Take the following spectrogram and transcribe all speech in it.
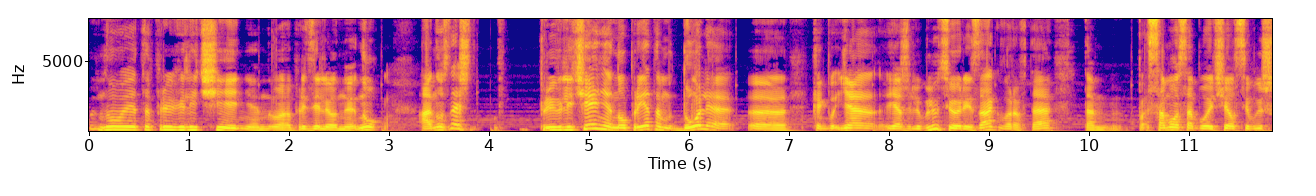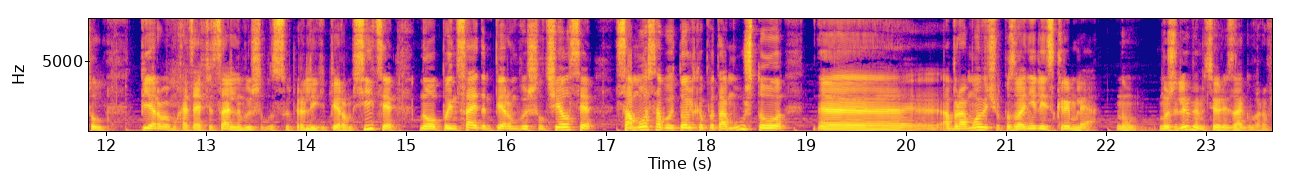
Ну, это преувеличение, ну, определенное. Ну, оно, знаешь, преувеличение, но при этом доля, э, как бы я, я же люблю теории заговоров, да, там, само собой, Челси вышел первым, хотя официально вышел из Суперлиги первым Сити, но по инсайдам первым вышел Челси, само собой, только потому, что э, Абрамовичу позвонили из Кремля. Ну, мы же любим теории заговоров.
